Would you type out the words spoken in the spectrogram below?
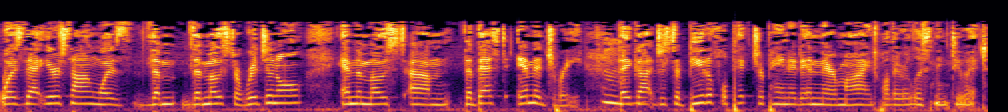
was that your song was the the most original and the most um, the best imagery. They got just a beautiful picture painted in their mind while they were listening to it.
